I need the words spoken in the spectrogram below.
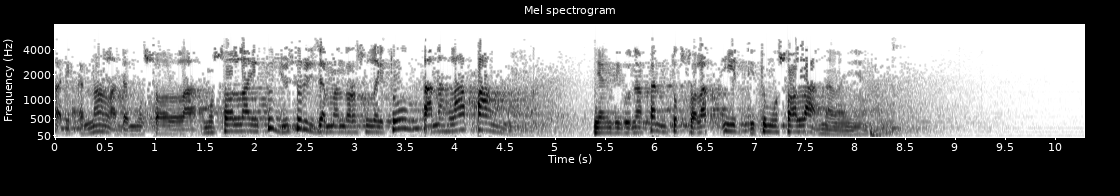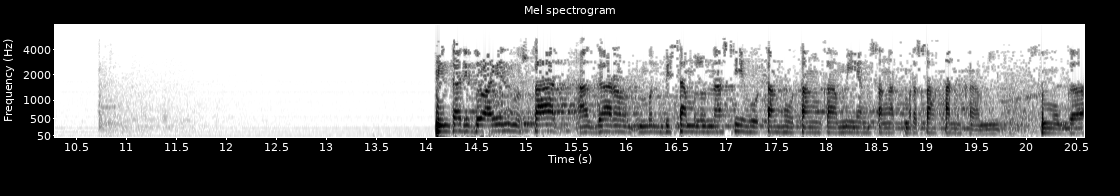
nggak dikenal ada musola. Musola itu justru di zaman Rasulullah itu tanah lapang yang digunakan untuk sholat id itu musola namanya. Minta didoain Ustadz agar bisa melunasi hutang-hutang kami yang sangat meresahkan kami. Semoga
